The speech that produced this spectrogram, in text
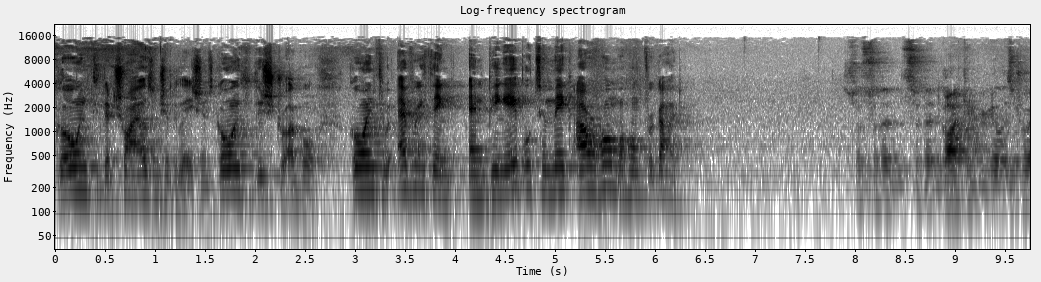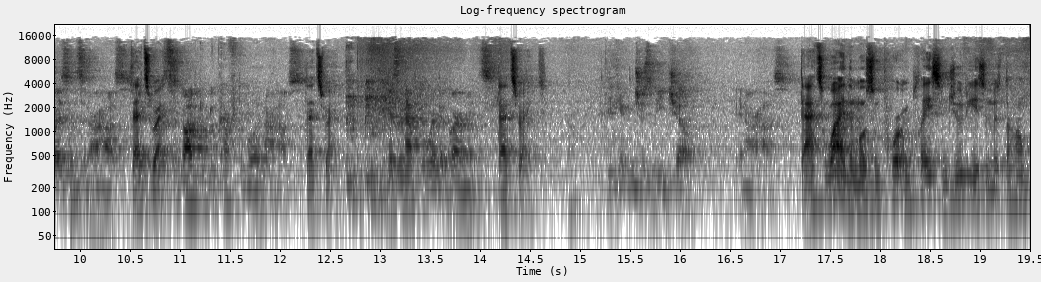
Going through the trials and tribulations, going through the struggle, going through everything, and being able to make our home a home for God. So, so that so that God can reveal His true essence in our house. That's right. So God can be comfortable in our house. That's right. He doesn't have to wear the garments. That's right. He can just be chill in our house. That's why the most important place in Judaism is the home.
